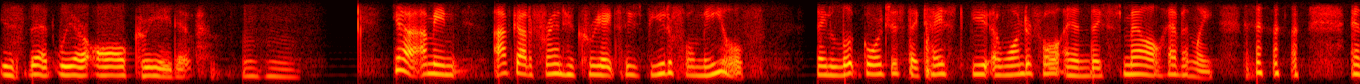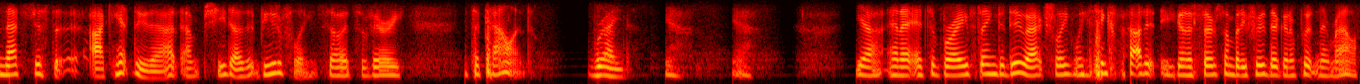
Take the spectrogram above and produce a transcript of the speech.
is that we are all creative. Mm-hmm. Yeah, I mean, I've got a friend who creates these beautiful meals. They look gorgeous, they taste be- uh, wonderful, and they smell heavenly. and that's just I can't do that. Um, she does it beautifully. So it's a very it's a talent. Right. Yeah. Yeah. Yeah, and it's a brave thing to do actually. When you think about it, you're going to serve somebody food they're going to put in their mouth.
